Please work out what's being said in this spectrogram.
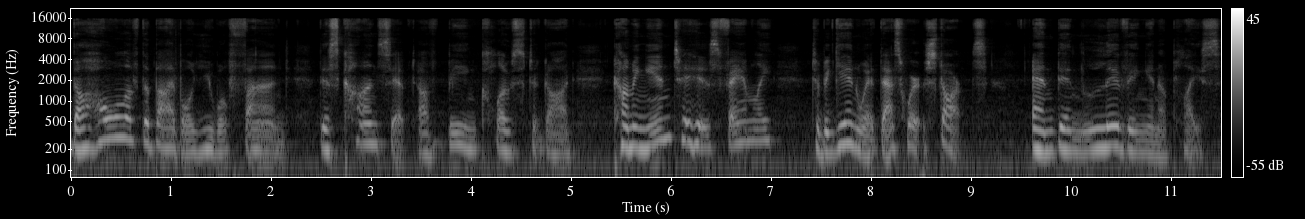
The whole of the Bible, you will find this concept of being close to God, coming into His family to begin with. That's where it starts. And then living in a place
